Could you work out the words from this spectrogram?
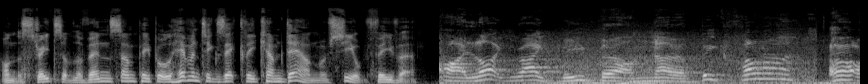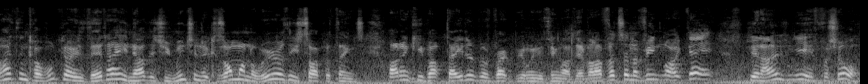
On the streets of Levin, some people haven't exactly come down with shield fever. I like rugby, but I'm not a big fella. Uh, I think I would go to that, eh, now that you mention it, because I'm unaware of these type of things. I don't keep updated with rugby or anything like that, but if it's an event like that, you know, yeah, for sure.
